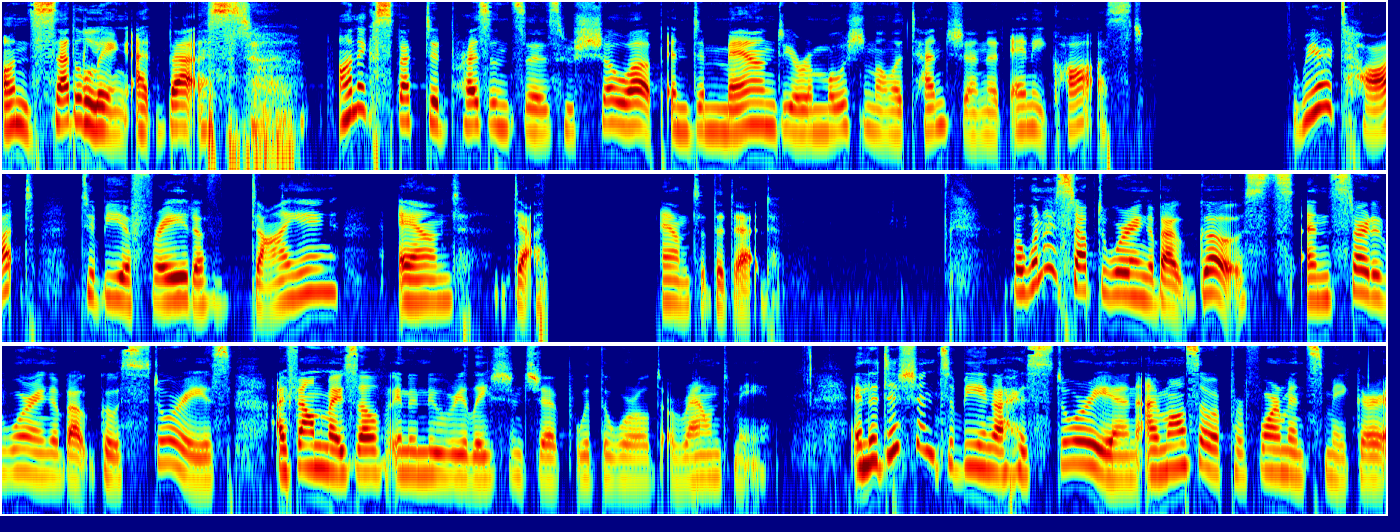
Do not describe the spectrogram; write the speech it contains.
unsettling at best. Unexpected presences who show up and demand your emotional attention at any cost. We are taught to be afraid of dying and death and to the dead. But when I stopped worrying about ghosts and started worrying about ghost stories, I found myself in a new relationship with the world around me. In addition to being a historian, I'm also a performance maker.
